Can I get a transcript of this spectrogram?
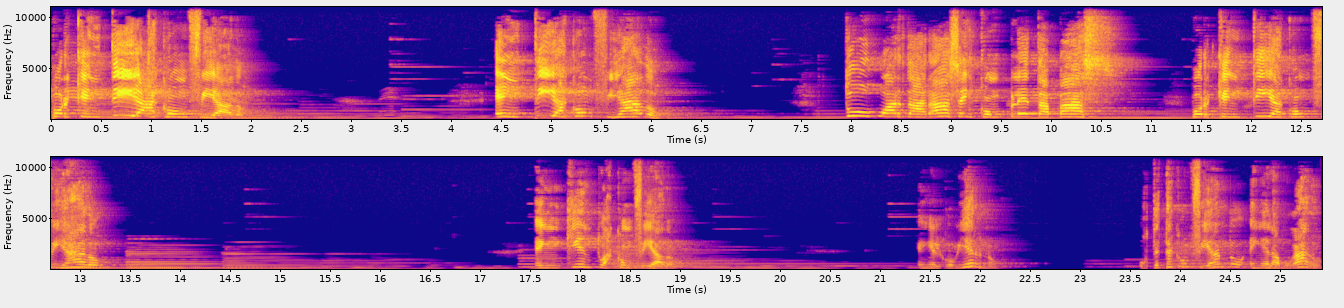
porque en ti ha confiado. En ti ha confiado. Tú guardarás en completa paz, porque en ti ha confiado. ¿En quién tú has confiado? En el gobierno. Usted está confiando en el abogado.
